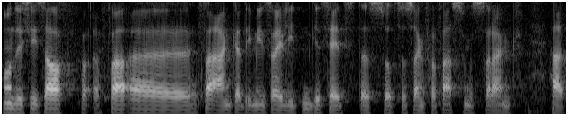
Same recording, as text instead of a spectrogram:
Und es ist auch ver, äh, verankert im Israelitengesetz, das sozusagen Verfassungsrang hat.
